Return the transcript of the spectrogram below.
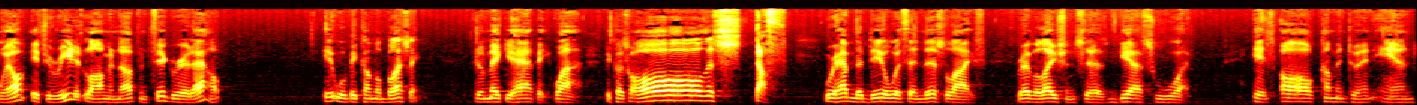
Well, if you read it long enough and figure it out, it will become a blessing. It'll make you happy. Why? Because all this stuff we're having to deal with in this life, Revelation says, guess what? It's all coming to an end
